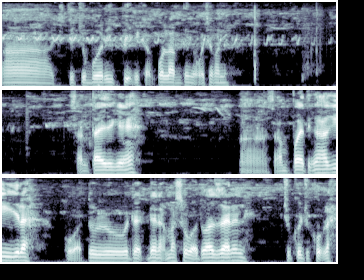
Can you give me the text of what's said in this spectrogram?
Ha, kita cuba repeat dekat kolam tengok macam mana. Santai je geng eh. Ha, sampai tengah hari je lah. Waktu dah, dah nak masuk waktu azan ni. Cukup-cukup lah.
